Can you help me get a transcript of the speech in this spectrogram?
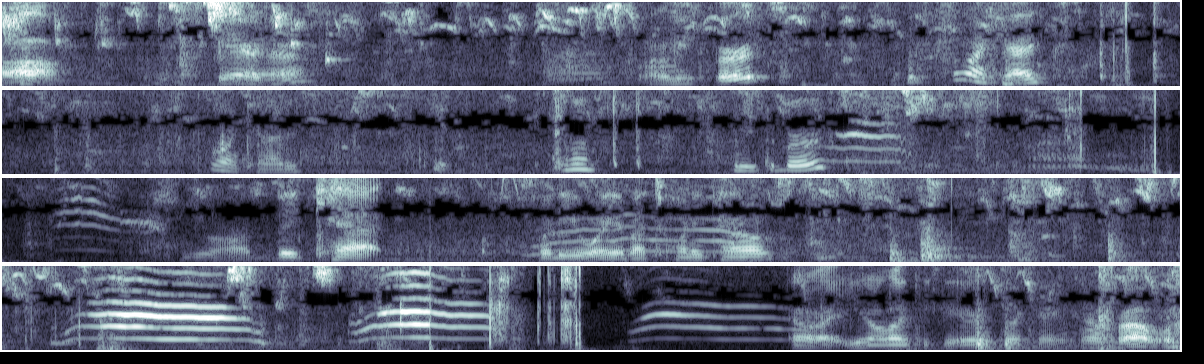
Oh, scared, huh? Want to meet the birds? Come on, Caddy. Come on, Caddy. Come on. Meet the birds. You are a big cat. What do you weigh? About 20 pounds? Alright, you don't like the birds. Okay, no problem.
